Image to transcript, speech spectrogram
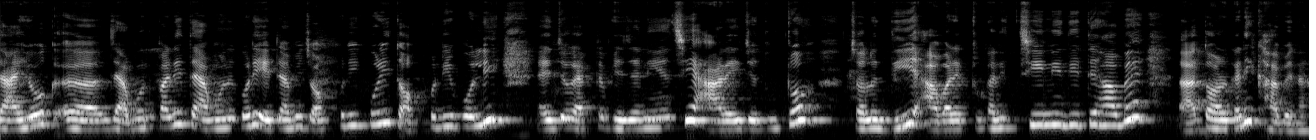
যাই হোক যেমন পারি তেমন করি। এটা আমি যখনই করি, তখনই বলি, এই যে একটা ভেজে নিয়েছি, আর এই যে দুটো, চলো দিয়ে আবার একটুখানি চিনি দিতে হবে তরকারি খাবে না।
